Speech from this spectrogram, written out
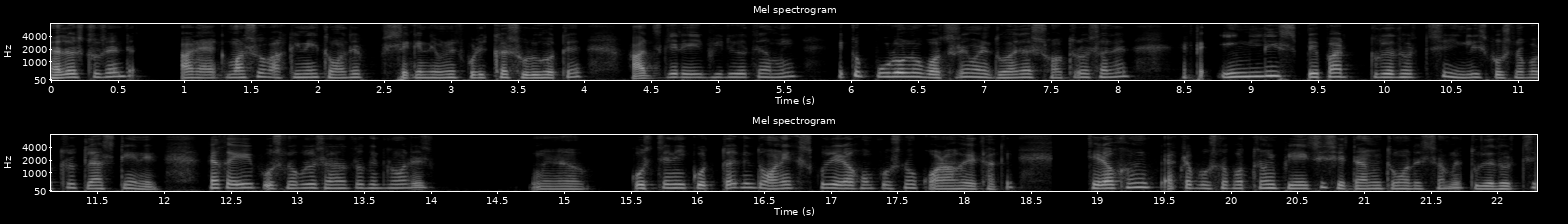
হ্যালো স্টুডেন্ট আর এক মাসও বাকি নেই, তোমাদের সেকেন্ড ইউনিট পরীক্ষা শুরু হতে। আজকের এই ভিডিওতে আমি একটু পুরনো বছরে মানে দু হাজার সতেরো সালের একটা ইংলিশ পেপার তুলে ধরছি ইংলিশ প্রশ্নপত্র ক্লাস টেনের দেখো, এই প্রশ্নগুলো সাধারণত কিন্তু তোমাদের কোশ্চেনই করতে হয়, কিন্তু অনেক স্কুলে এরকম প্রশ্ন করা হয়ে থাকে। সেরকমই একটা প্রশ্নপত্র আমি পেয়েছি, সেটা আমি তোমাদের সামনে তুলে ধরছি।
